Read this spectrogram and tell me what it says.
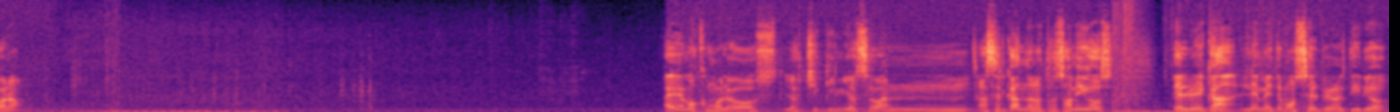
Bueno. Ahí vemos como los, los chiquillos se van acercando a nuestros amigos. El BK le metemos el primer tiro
